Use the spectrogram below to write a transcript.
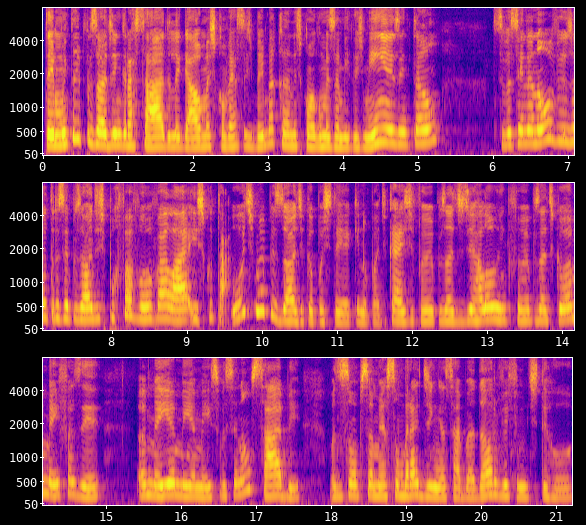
Tem muito episódio engraçado, legal, umas conversas bem bacanas com algumas amigas minhas, então. Se você ainda não ouviu os outros episódios, por favor, vai lá e escutar. O último episódio que eu postei aqui no podcast foi o episódio de Halloween, que foi um episódio que eu amei fazer. Amei, amei, amei. Se você não sabe, mas eu sou uma pessoa meio assombradinha, sabe? Eu adoro ver filme de terror,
